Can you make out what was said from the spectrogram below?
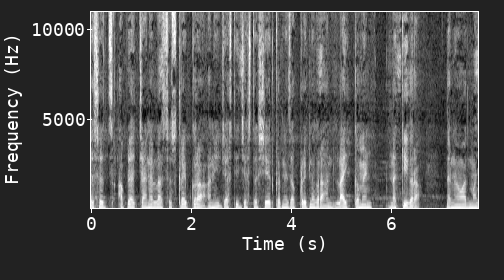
तसंच आपल्या चॅनलला सबस्क्राईब करा आणि जास्तीत जास्त शेअर करण्याचा प्रयत्न करा आणि लाईक कमेंट नक्की करा. धन्यवाद माझ्या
